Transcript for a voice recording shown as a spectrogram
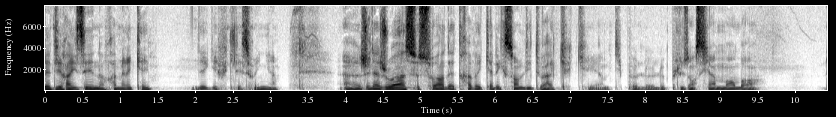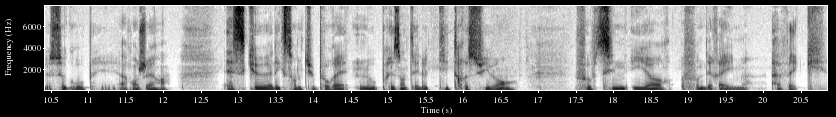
C'était Die Reise nord-américain des Gefilte Swing. Euh, J'ai la joie ce soir d'être avec Alexandre Litvak, qui est un petit peu le, plus ancien membre de ce groupe et arrangeur. Est-ce que, Alexandre, tu pourrais nous présenter le titre suivant, Fufzin Ior von der Reim, avec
